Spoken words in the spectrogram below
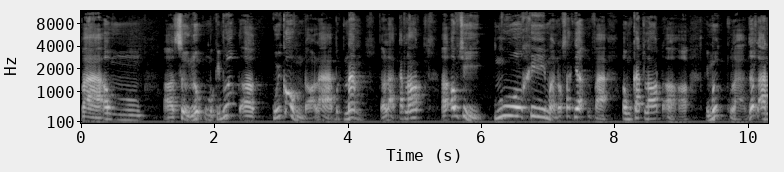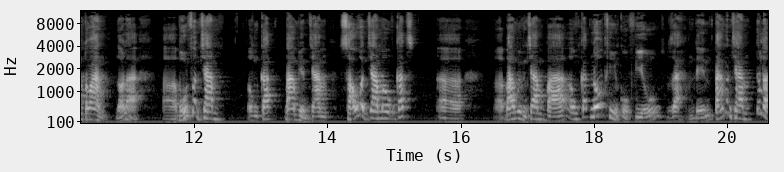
và ông uh, sử dụng một cái bước uh, cuối cùng đó là bước 5 đó là cắt lót. Uh, ông chỉ mua khi mà nó xác nhận và ông cắt lót ở cái mức là rất là an toàn đó là bốn phần trăm ông cắt ba phần trăm sáu phần trăm ông cắt uh, Ờ, 30% và ông cắt nốt khi cổ phiếu giảm đến 8%, tức là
